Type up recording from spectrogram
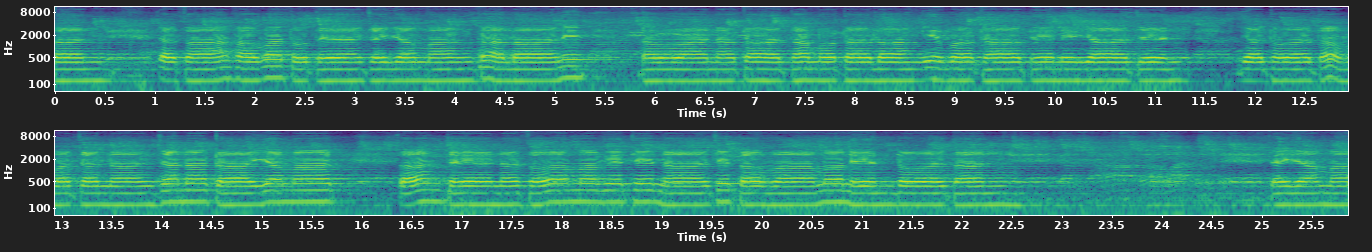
ตันจะสาภาวะตุเตจยมังกาลานิตวานากาตโมตลังยิวกาเตนิยาเจนยะโทตวจนัญชนะกายมัตสันเตนะโสมวิธินาจิตวามนินโดยตัน จยมั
